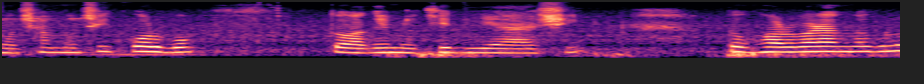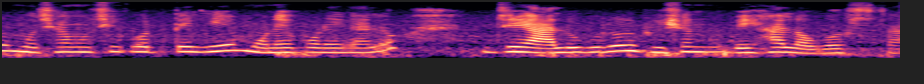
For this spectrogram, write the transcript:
মোছামুছি করব। তো আগে মেখে দিয়ে আসি। তো ঘর বারান্দাগুলো মোছামুছি করতে গিয়ে মনে পড়ে গেল যে আলুগুলোর ভীষণ বেহাল অবস্থা।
